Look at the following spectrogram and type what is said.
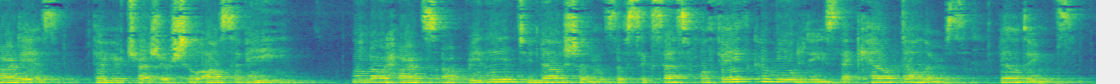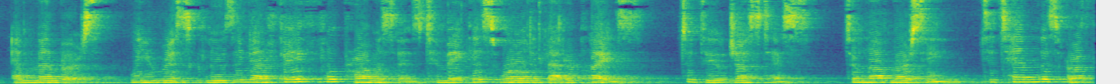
heart is, there your treasure shall also be. When our hearts are really into notions of successful faith communities that count dollars, buildings, and members, we risk losing our faithful promises to make this world a better place, to do justice, to love mercy, to tend this earth.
